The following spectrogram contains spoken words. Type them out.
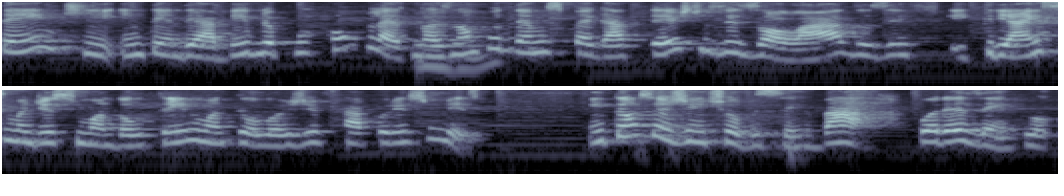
tem que entender a Bíblia por completo. Nós não uhum. podemos pegar textos isolados e, e, criar em cima disso uma doutrina, uma teologia e ficar por isso mesmo. Então, se a gente observar, por exemplo,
